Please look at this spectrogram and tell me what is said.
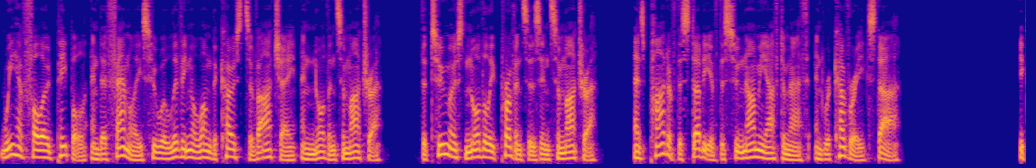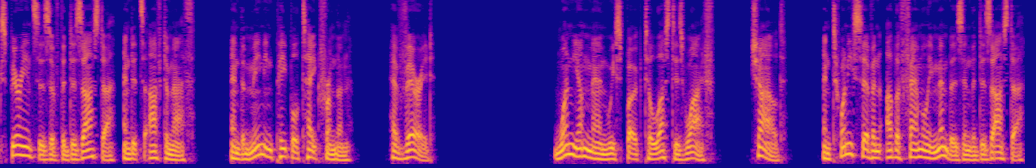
we have followed people and their families who were living along the coasts of Aceh and northern Sumatra, the two most northerly provinces in Sumatra, as part of the study of the tsunami aftermath and recovery star. Experiences of the disaster and its aftermath, and the meaning people take from them, have varied. One young man we spoke to lost his wife, child, and 27 other family members in the disaster,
